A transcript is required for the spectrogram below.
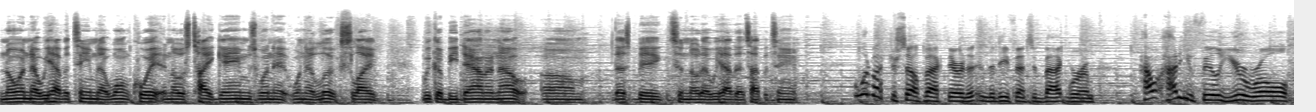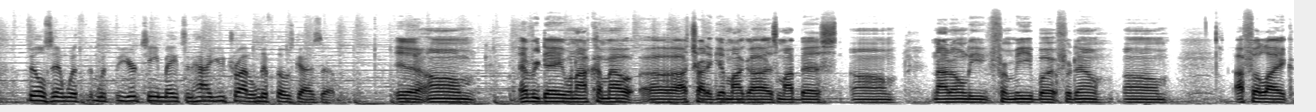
knowing that we have a team that won't quit in those tight games when it when it looks like we could be down and out, um, that's big to know that we have that type of team. What about yourself back there in the, in the defensive back room? How, how do you feel your role fills in with, with your teammates and how you try to lift those guys up? Yeah, um, every day when I come out, uh, I try to give my guys my best, um, not only for me, but for them. Um, I feel like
